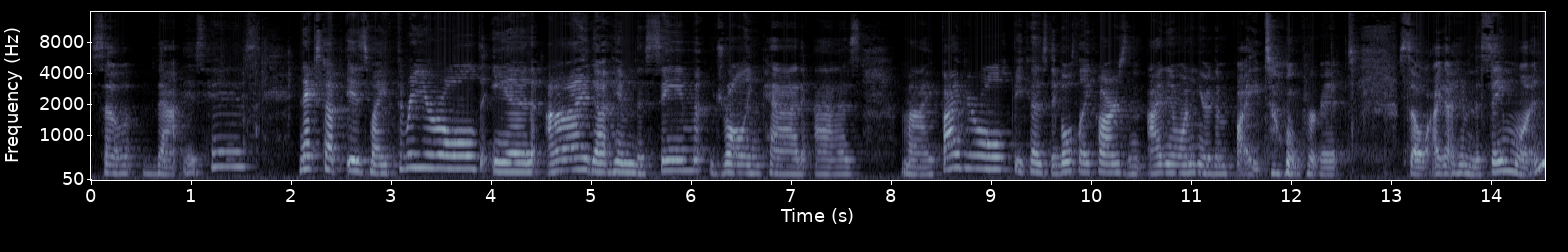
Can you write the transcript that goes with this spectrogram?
So that is his. Next up is my three-year-old, and I got him the same drawing pad as my five-year-old because they both like cars and I didn't want to hear them fight over it. So I got him the same one.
